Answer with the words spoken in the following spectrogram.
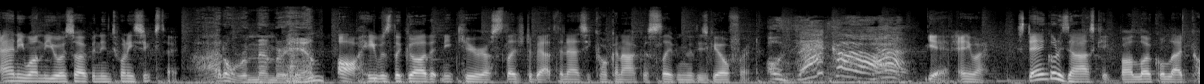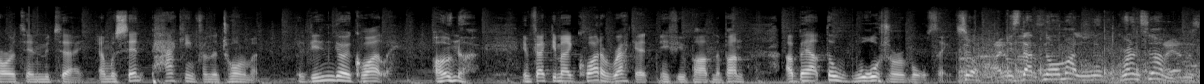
and he won the US Open in 2016. I don't remember him. Oh, he was the guy that Nick Kyrgios sledged about Thanasi Kokkinakis sleeping with his girlfriend. Oh, that guy. Yeah, yeah anyway, Stan got his ass kicked by local lad Corentin Moutet and was sent packing from the tournament, but it didn't go quietly. Oh no. In fact, he made quite a racket, if you pardon the pun, about the water of all things. So, is that normal in a Grand Slam? Is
